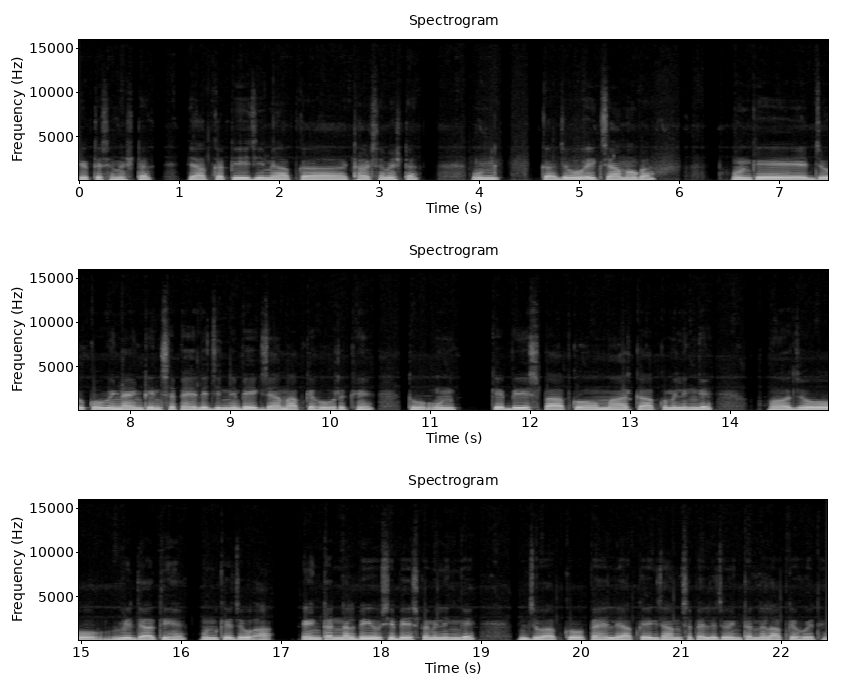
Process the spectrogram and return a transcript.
फिफ्थ सेमेस्टर, या आपका पीजी में आपका थर्ड सेमेस्टर, उनका जो एग्ज़ाम होगा, उनके जो कोविड नाइन्टीन से पहले जितने भी एग्ज़ाम आपके हो रखे हैं तो उन के बेस पर आपको मार्क आपको मिलेंगे और जो विद्यार्थी हैं, उनके जो इंटरनल भी उसी बेस पर मिलेंगे। जो आपको पहले आपके एग्ज़ाम से पहले जो इंटरनल आपके हुए थे,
